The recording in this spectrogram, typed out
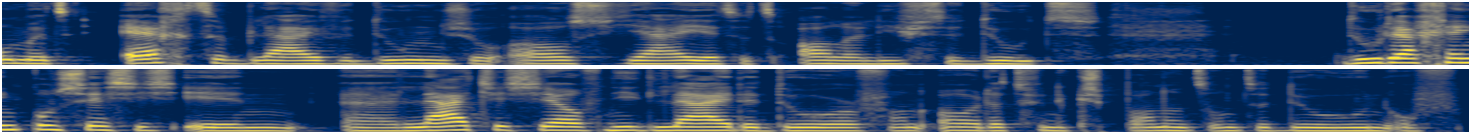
om het echt te blijven doen zoals jij het het allerliefste doet. Doe daar geen concessies in. Uh, laat jezelf niet leiden door van, oh, dat vind ik spannend om te doen. Of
